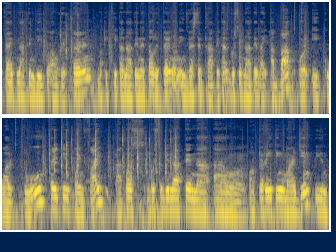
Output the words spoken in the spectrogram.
type natin dito ang return. Makikita natin ito, return on invested capital, gusto natin ay above or equal to 13.5. Tapos, gusto din natin na ang operating margin, yung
